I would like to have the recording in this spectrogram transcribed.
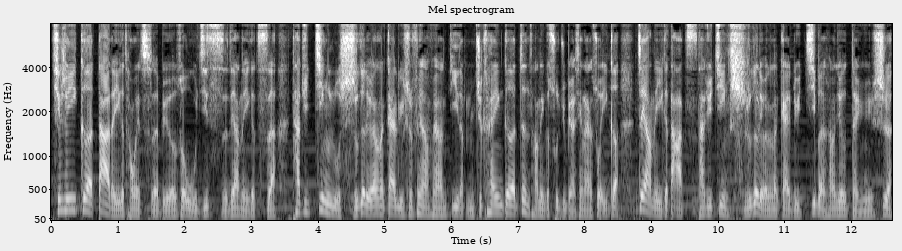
其实一个大的一个长尾词，比如说五级词这样的一个词，它去进入十个流量的概率是非常非常低的。你去看一个正常的一个数据表现来说，一个这样的一个大词，它去进十个流量的概率，基本上就等于是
